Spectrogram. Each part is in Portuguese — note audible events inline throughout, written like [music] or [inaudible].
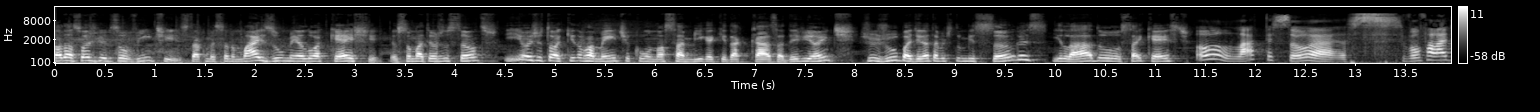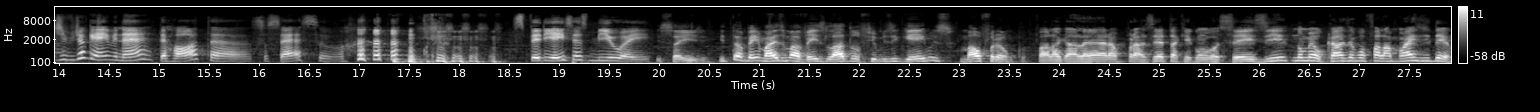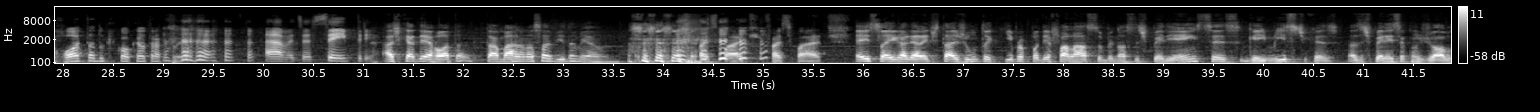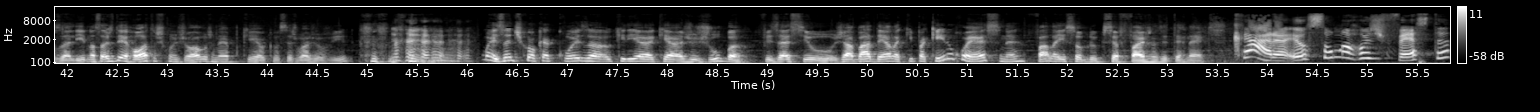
Saudações, queridos ouvintes! Está começando mais um Meia Lua Cast. Eu sou Matheus dos Santos e hoje estou aqui novamente com nossa amiga aqui da Casa Deviante, Jujuba, diretamente do Missangas e lá do SciCast. Olá, pessoas! Vamos falar de videogame, né? Derrota, sucesso, [laughs] experiências mil aí. Isso aí, gente. E também, mais uma vez, lá do Filmes e Games, Mal Franco. Fala galera, prazer estar aqui com vocês. E no meu caso, eu vou falar mais de derrota do que qualquer outra coisa. [laughs] ah, mas é sempre. Acho que a derrota tá mais na nossa vida mesmo. [laughs] faz parte, faz parte. É isso aí, galera. A gente tá junto aqui para poder falar sobre nossas experiências gameísticas, as experiências com jogos ali, nossas derrotas com jogos, né? Porque é o que vocês gostam de ouvir. [laughs] mas antes de qualquer coisa, eu queria que a Jujuba fizesse o jabá dela aqui para quem não conhece, né? Fala aí sobre o que você faz nas internets. Cara, eu sou um arroz de festa.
